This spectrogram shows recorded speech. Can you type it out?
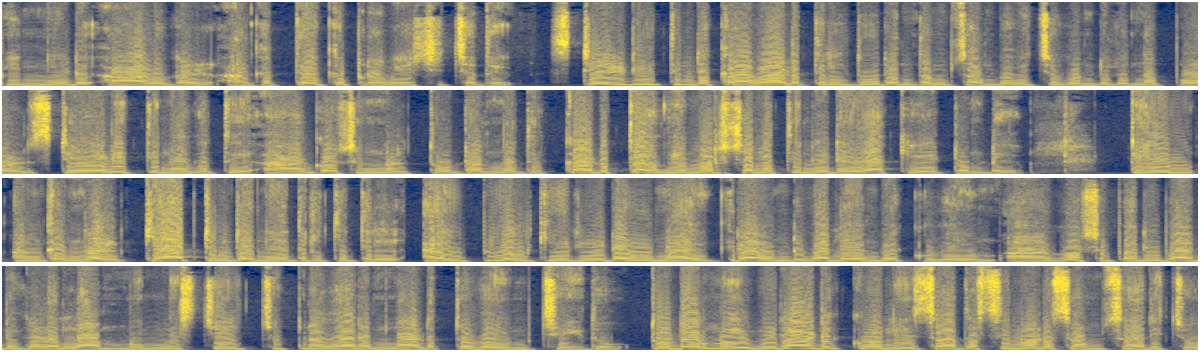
പിന്നീട് ആളുകൾ അകത്തേക്ക് പ്രവേശിച്ചത്. സ്റ്റേഡിയത്തിന്റെ കവാടത്തിൽ ദുരന്തം സംഭവിച്ചുകൊണ്ടിരുന്നപ്പോൾ സ്റ്റേഡിയത്തിനകത്ത് ആഘോഷങ്ങൾ തുടർന്നത് കടുത്ത വിമർശനത്തിനിടയാക്കിയിട്ടുണ്ട്. ടീം അംഗങ്ങൾ ക്യാപ്റ്റന്റെ നേതൃത്വത്തിൽ ഐ പി എൽ കിരീടവുമായി ഗ്രൗണ്ട് വലയം വെക്കുകയും ആഘോഷ പരിപാടികളെല്ലാം മുൻനിശ്ചയിച്ച പ്രകാരം നടത്തുകയും ചെയ്തു. തുടർന്ന് വിരാട് കോഹ്ലി സദസ്സിനോട് സംസാരിച്ചു.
